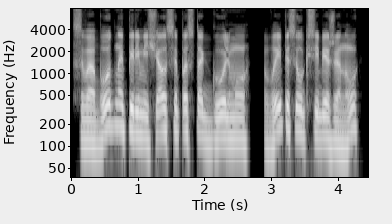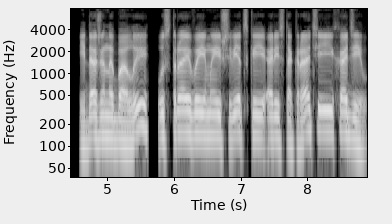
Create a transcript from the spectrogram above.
свободно перемещался по Стокгольму, выписал к себе жену и даже на балы, устраиваемые шведской аристократией, ходил.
